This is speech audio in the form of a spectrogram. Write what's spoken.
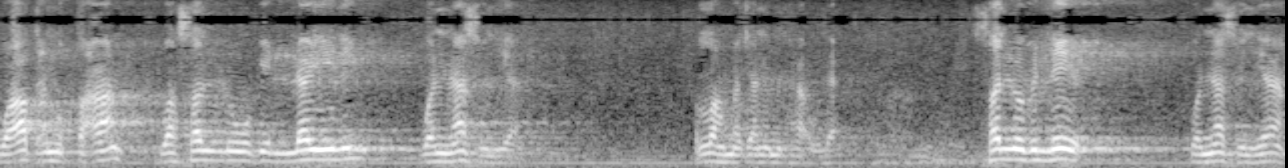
وأطعموا الطعام وصلوا بالليل والناس نيام. اللهم اجعلنا من هؤلاء. صلوا بالليل والناس نيام.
